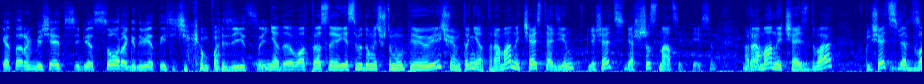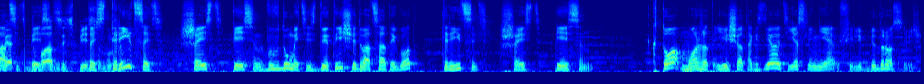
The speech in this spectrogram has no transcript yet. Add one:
которая вмещает в себе 42 тысячи композиций. Нет, э, вот просто если вы думаете, что мы преувеличиваем, то нет. Романы часть 1 включает в себя 16 песен. Да. Романы часть 2 включает в себя Включает в 20 себя песен. 20 песен То есть уже. 36 песен. Вы вдумайтесь, 2020 год, 36 песен. Кто может еще так сделать, если не Филипп Бедросович?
